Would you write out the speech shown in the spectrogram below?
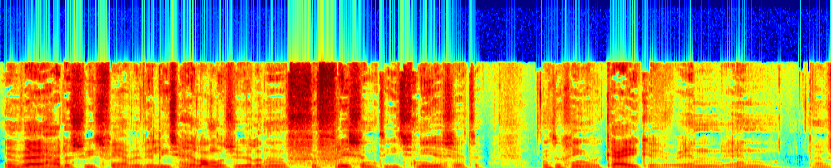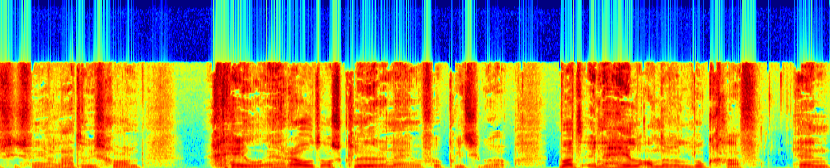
En wij hadden zoiets van, ja, we willen iets heel anders. We willen een verfrissend iets neerzetten. En toen gingen we kijken en, en nou, zoiets van, ja, laten we eens gewoon geel en rood als kleuren nemen voor het politiebureau. Wat een heel andere look gaf. En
